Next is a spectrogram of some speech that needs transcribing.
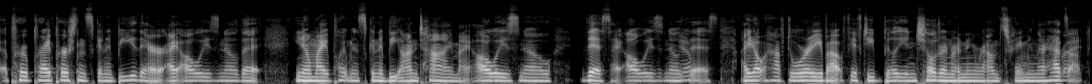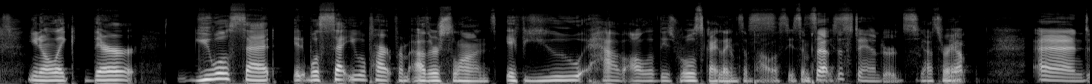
uh, my person's going to be there. I always know that you know my appointment's going to be on time. I always know this. I always know Yep. this. I don't have to worry about 50 billion children running around screaming their heads Right. off. You know, like they're you will set it will set you apart from other salons if you have all of these rules, guidelines, and policies in Set place. the standards. That's right. Yep. And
